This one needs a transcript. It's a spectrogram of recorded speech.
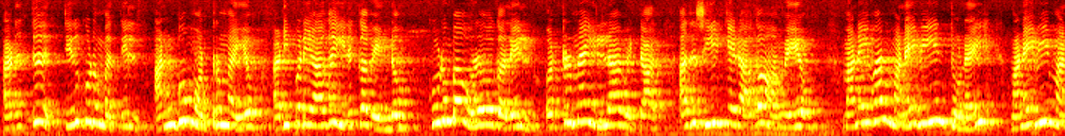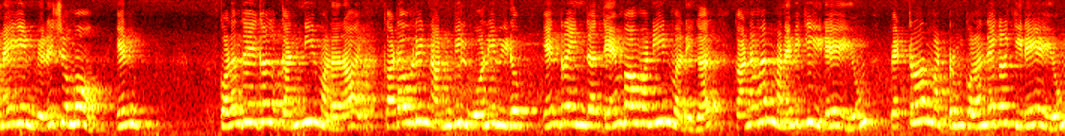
அடுத்து திருக்குடும்பத்தில் அன்பும் ஒற்றுமையும் அடிப்படையாக இருக்க வேண்டும். உறவுகளில் ஒற்றுமை இல்லாவிட்டால் அது சீர்கேடாக அமையும். மனைவன் மனைவியின் துணை மனைவி மனையின் வெளிச்சமோ? என் குழந்தைகள் கண்ணி மலராய் கடவுளின் அன்பில் ஒளிவிடும் என்ற இந்த தேம்பாவணியின் வரிகள் கணவன் மனைவிக்கு இடையேயும் பெற்றோர் மற்றும் குழந்தைகளுக்கு இடையேயும்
